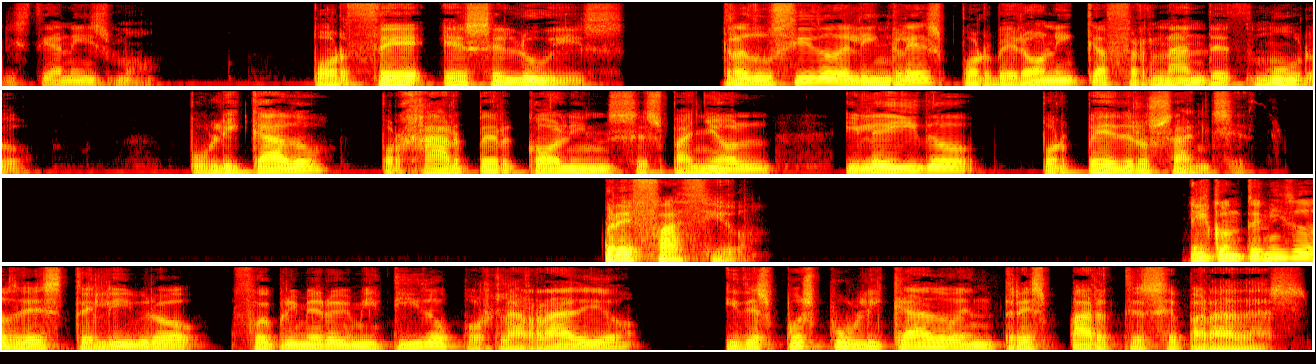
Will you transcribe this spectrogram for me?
Cristianismo, por C. S. Lewis, traducido del inglés por Verónica Fernández Muro, publicado por Harper Collins Español y leído por Pedro Sánchez. Prefacio El contenido de este libro fue primero emitido por la radio y después publicado en tres partes separadas.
